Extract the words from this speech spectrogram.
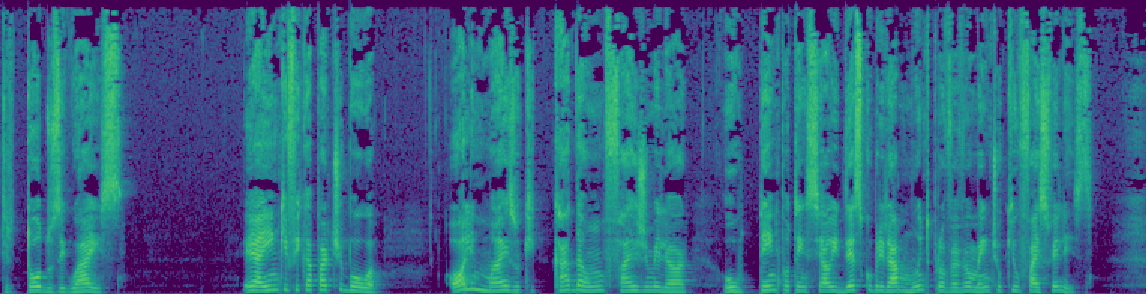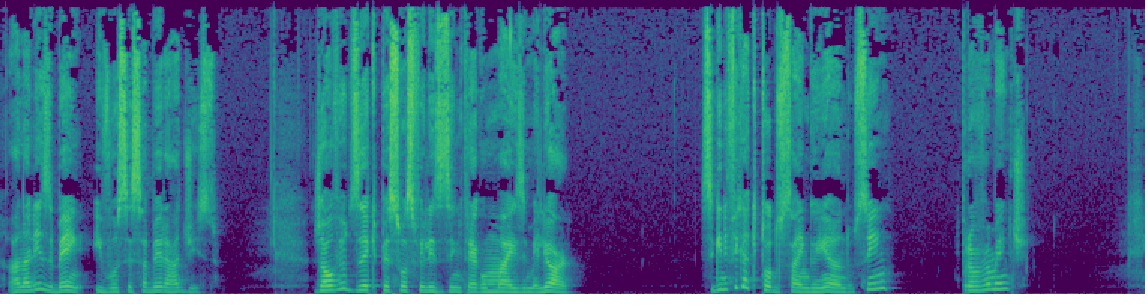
Ter todos iguais? É aí em que fica a parte boa. Olhe mais o que cada um faz de melhor ou tem potencial e descobrirá muito provavelmente o que o faz feliz. Analise bem e você saberá disso. Já ouviu dizer que pessoas felizes entregam mais e melhor? Significa que todos saem ganhando? Sim, provavelmente.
